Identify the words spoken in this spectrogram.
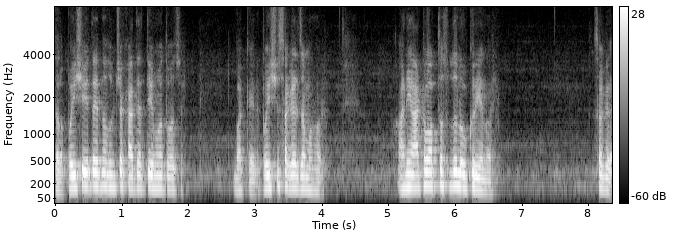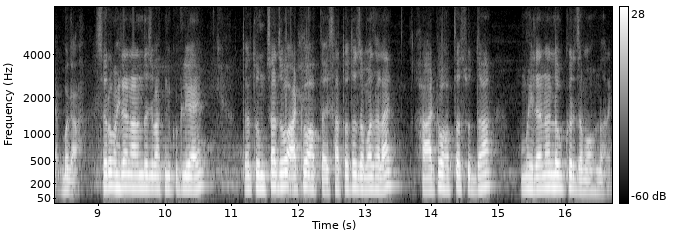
चला पैसे येत आहेत ना तुमच्या खात्यात ते महत्त्वाचं आहे. बाकी काय नाही. पैसे सगळ्यात जमा होणार. आणि आठवा हप्ता सुद्धा लवकर येणार. सगळ्या बघा सर्व महिलांना आनंदाची बातमी कुठली आहे? तर तुमचा जो आठवा हप्ता आहे सातवा तो जमा झाला आहे हा आठवा हप्ता सुद्धा महिलांना लवकर जमा होणार आहे.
